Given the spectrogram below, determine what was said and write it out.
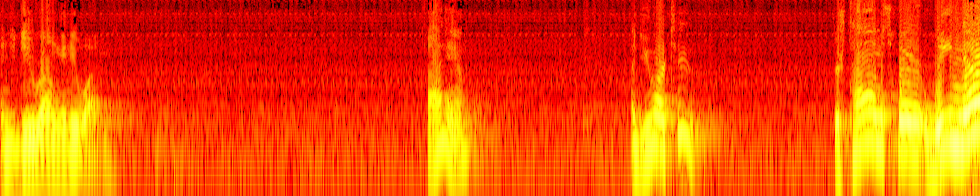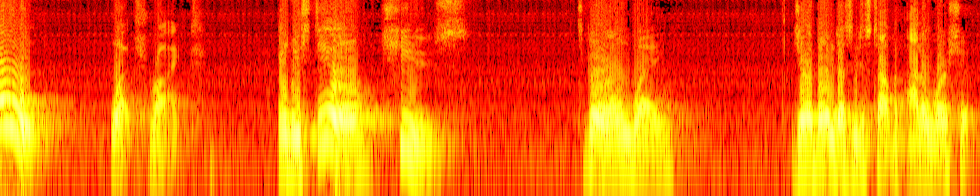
and you do wrong anyway? I am. And you are too. There's times where we know what's right and we still choose to go our own way. Jeroboam doesn't just stop with idol worship.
